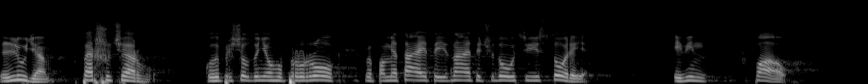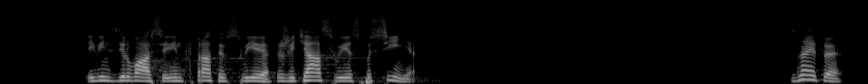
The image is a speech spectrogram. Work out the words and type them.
людям в першу чергу. Коли прийшов до нього пророк, ви пам'ятаєте і знаєте чудово цю історію. І він впав. І він зірвався, він втратив своє життя, своє спасіння. Знаєте,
